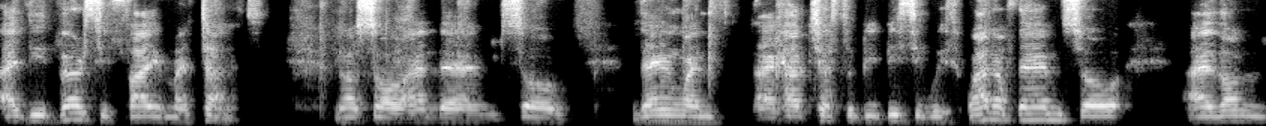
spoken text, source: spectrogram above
I diversify my talents. You know, so and then so then when I have just to be busy with one of them, so I don't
